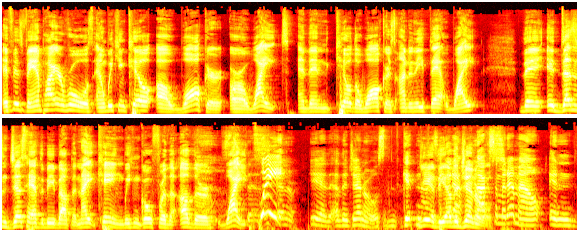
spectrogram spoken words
if it's vampire rules and we can kill a walker or a white and then kill the walkers underneath that white, then it doesn't just have to be about the Night King. We can go for the other whites. Wait. Gener- yeah, the other generals. Get knock Yeah, the other them- generals. Knock some of them out and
